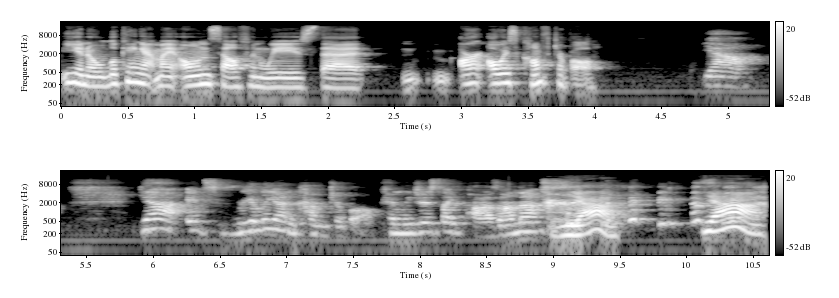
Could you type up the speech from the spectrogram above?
you know, looking at my own self in ways that aren't always comfortable. Yeah. Yeah, it's really uncomfortable. Can we just like pause on that? yeah. yeah.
